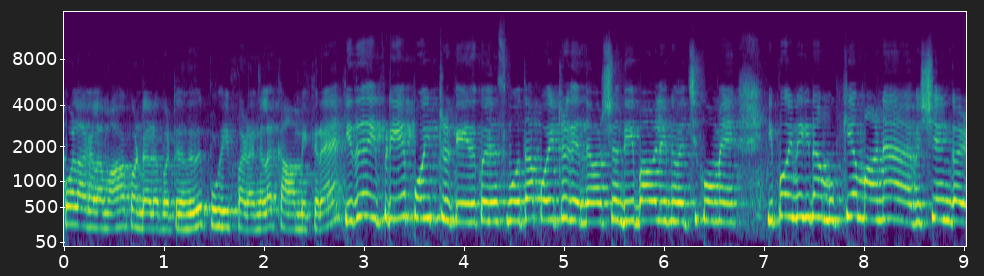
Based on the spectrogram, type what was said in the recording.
கோலாகலமாக கொண்டாடப்பட்டிருந்தது. புகைப்படங்களை காமிக்கிறேன். இது இப்படியே போயிட்டு இருக்கு இது கொஞ்சம் ஸ்மூத்தாக போயிட்டு இருக்கு இந்த வருஷம் தீபாவளின்னு வச்சுக்கோமே. இப்போ இன்னைக்கு நான் முக்கியமான விஷயங்கள்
